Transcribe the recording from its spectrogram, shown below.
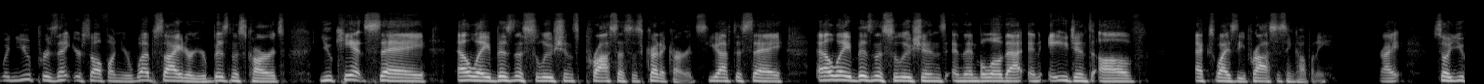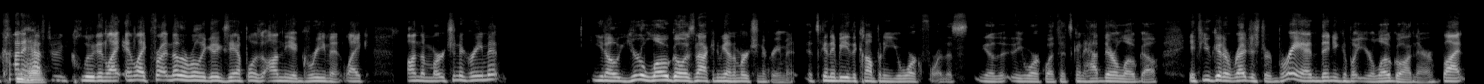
when you present yourself on your website or your business cards, you can't say LA Business Solutions processes credit cards. You have to say LA Business Solutions and then below that, an agent of XYZ processing company. Right. So you kind of have to include in like, and like for another really good example is on the agreement, like on the merchant agreement, you know, your logo is not going to be on the merchant agreement. It's going to be the company you work for, this, you know, that you work with. It's going to have their logo. If you get a registered brand, then you can put your logo on there. But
